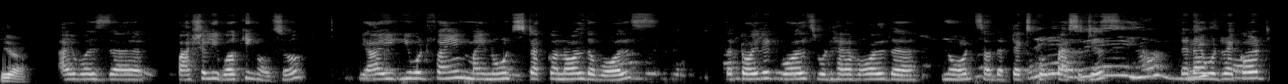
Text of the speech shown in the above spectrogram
Yeah. I was uh, partially working also. Yeah, I- you would find my notes stuck on all the walls. The toilet walls would have all the notes or the textbook passages. Then I would record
